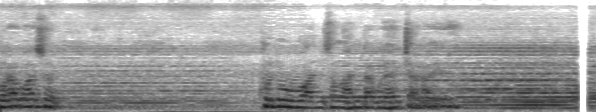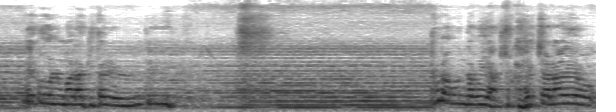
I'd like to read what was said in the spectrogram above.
돌아와서 구두 완성한다고 했잖아요. 내가 얼마나 기다렸는데 돌아온다고 약속했잖아요.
